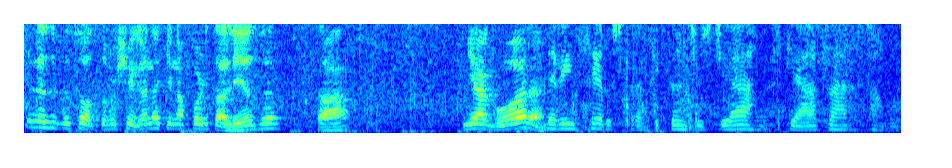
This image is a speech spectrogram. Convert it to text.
Beleza, pessoal, estamos chegando aqui na fortaleza, tá? E agora... Devem ser os traficantes de armas que a Azar falou.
